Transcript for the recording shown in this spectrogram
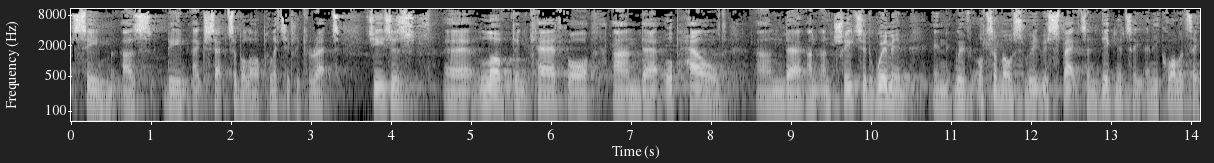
seem as being acceptable or politically correct. Jesus uh, loved and cared for and uh, upheld and, uh, and, and, treated women in, with uttermost respect and dignity and equality.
